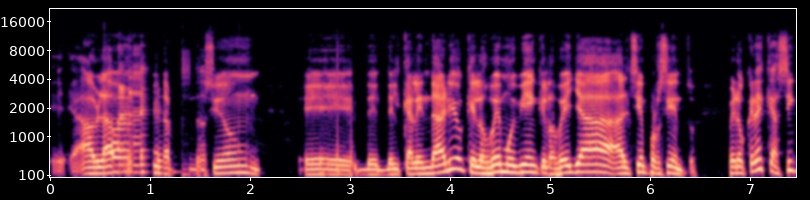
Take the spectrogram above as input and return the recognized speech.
eh, hablaban en la presentación de- del calendario que los ve muy bien, que los ve ya al 100%. Pero ¿crees que así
